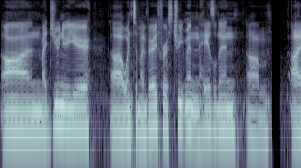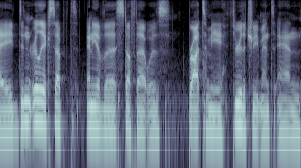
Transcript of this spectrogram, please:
on my junior year. Uh, went to my very first treatment in Hazelden. Um, I didn't really accept any of the stuff that was brought to me through the treatment, and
